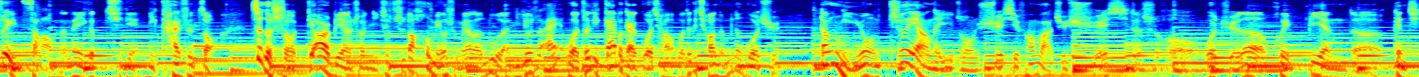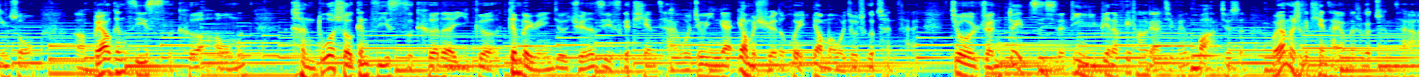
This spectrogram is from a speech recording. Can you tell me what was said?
最早的那一个起点你开始走。这个时候第二遍的时候，你就知道后面有什么样的路了。你就说，哎，我这里该不该过桥？我这个桥能不能过去？当你用这样的一种学习方法去学习的时候，我觉得会变得更轻松。啊，不要跟自己死磕啊！我们很多时候跟自己死磕的一个根本原因，就是觉得自己是个天才，我就应该要么学得会，要么我就是个蠢材。就人对自己的定义变得非常两极分化，就是我要么是个天才，要么是个蠢材啊。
